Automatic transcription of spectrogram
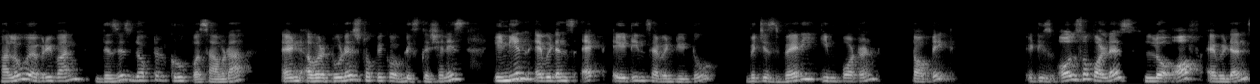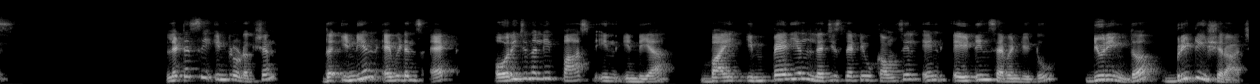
Hello everyone, this is Dr. Krup Pasavada and our today's topic of discussion is Indian Evidence Act 1872 which is very important topic. It is also called as Law of Evidence. Let us see introduction. The Indian Evidence Act originally passed in India by Imperial Legislative Council in 1872 during the British Raj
